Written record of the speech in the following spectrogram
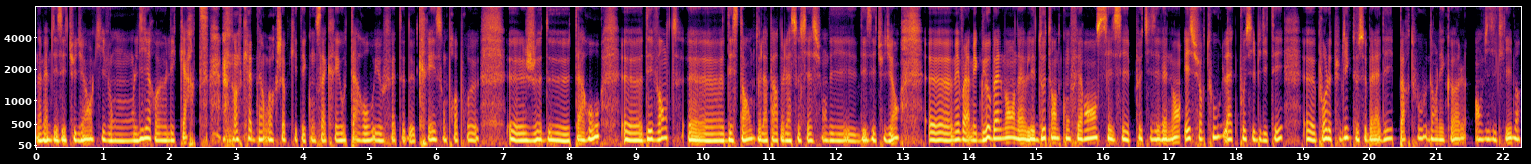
on a même des étudiants qui vont lire les cartes dans le cadre d'un workshop qui était consacré au tarot et au fait de créer son propre jeu de tarot, des ventes d'estampes de la part de l'association des, des étudiants. Mais voilà, mais globalement, on a les deux temps de conférence, ces, ces petits événements et surtout la possibilité euh, pour le public de se balader partout dans l'école en visite libre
